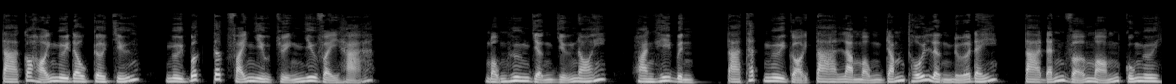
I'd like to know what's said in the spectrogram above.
ta có hỏi ngươi đâu cơ chứ, ngươi bất tất phải nhiều chuyện như vậy hả? Mộng Hương giận dữ nói, Hoàng Hi Bình, ta thách ngươi gọi ta là mộng rắm thối lần nữa đấy, ta đánh vỡ mõm của ngươi.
